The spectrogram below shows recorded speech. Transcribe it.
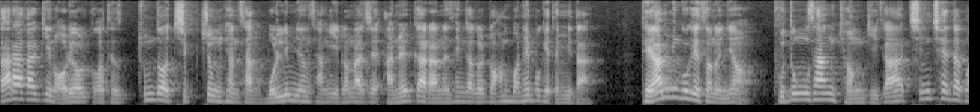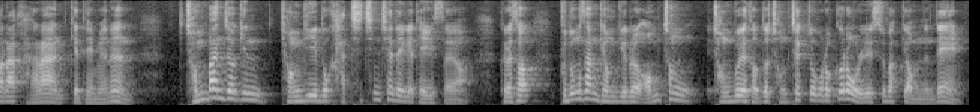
따라가긴 어려울 것 같아서 좀 더 집중 현상, 몰림 현상이 일어나지 않을까라는 생각을 또 한번 해보게 됩니다. 대한민국에서는요, 부동산 경기가 침체되거나 가라앉게 되면은 전반적인 경기도 같이 침체되게 돼 있어요. 그래서 부동산 경기를 엄청 정부에서도 정책적으로 끌어올릴 수밖에 없는데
